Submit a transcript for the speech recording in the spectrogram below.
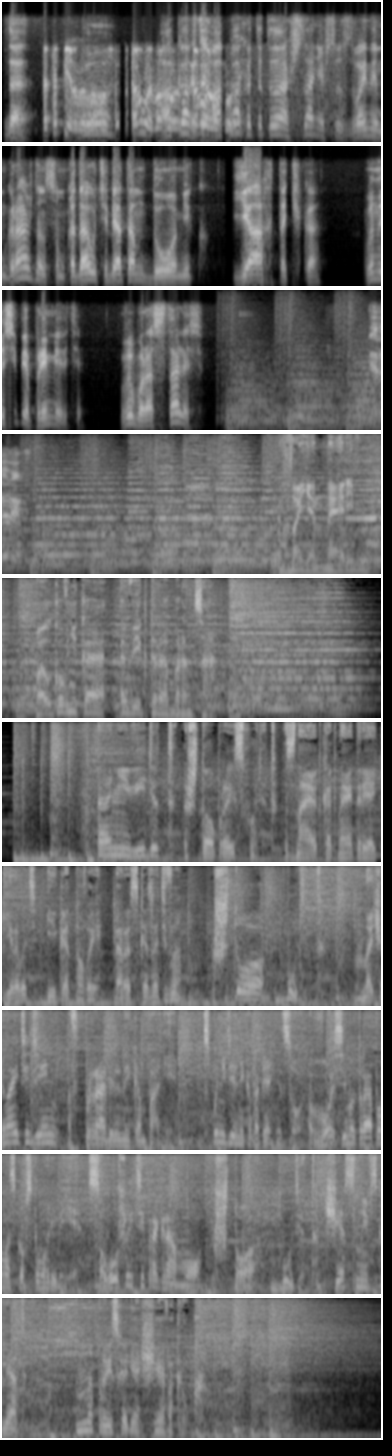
Да. Это первый Ну, вопрос. Второй вопрос. А как, второй это, а вопрос. как это ты останешься с двойным гражданством, когда у тебя там домик, яхточка? Вы на себе примерьте. Вы бы расстались? Перерыв. Военное ревю полковника Виктора Баранца. Они видят, что происходит, знают, как на это реагировать и готовы рассказать вам, что будет. Начинайте день в правильной компании. С понедельника по пятницу в 8 утра по московскому времени слушайте программу «Что будет?» Честный взгляд на происходящее вокруг.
